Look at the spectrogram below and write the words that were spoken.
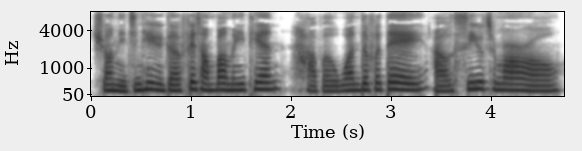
希望你今天有一个非常棒的一天。Have a wonderful day. I'll see you tomorrow.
